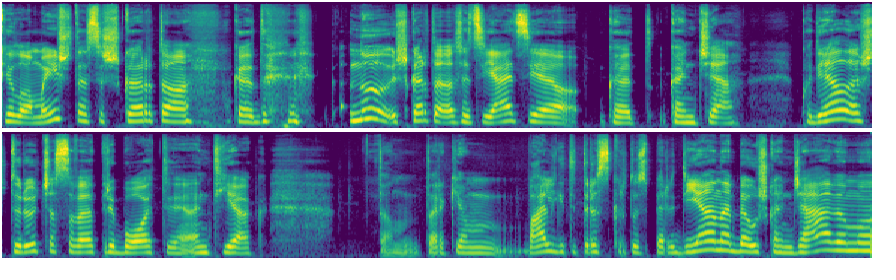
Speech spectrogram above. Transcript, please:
kilo maištas iš karto, kad, nu, iš karto asociacija, kad kančia kodėl aš turiu čia save priboti ant tiek. Tam, tarkim, valgyti tris kartus per dieną be užkandžiavimų,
